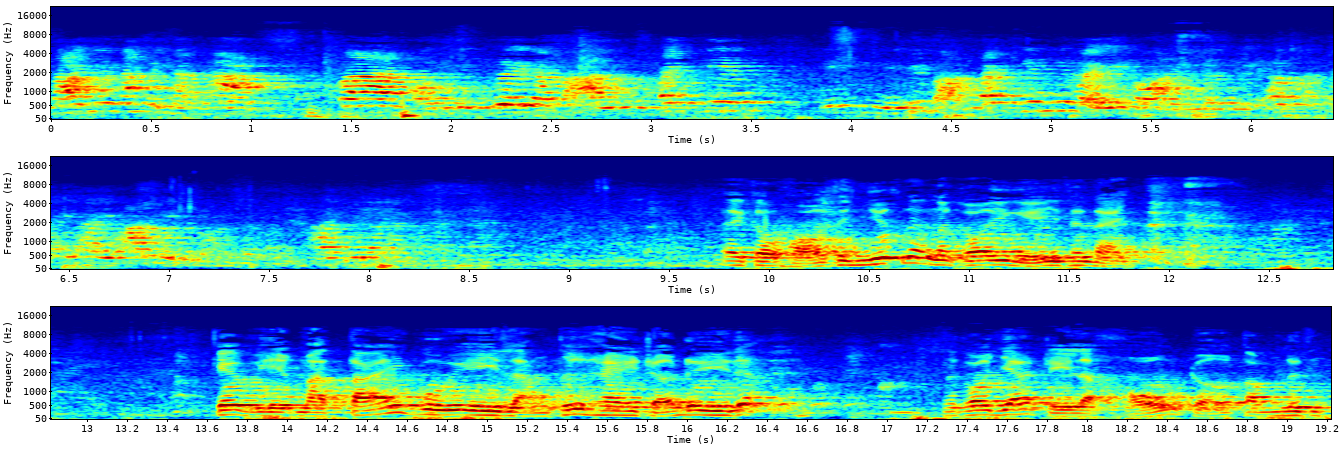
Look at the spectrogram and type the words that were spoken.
bao nhiêu năm thì chẳng hạn. Và có những người là bán bách thiên nếu như bán bách thiên như vậy à, thì có ảnh hưởng đến ông hay hay ai mình đây câu hỏi thứ nhất đó, nó có ý nghĩa như thế này. Cái việc mà tái quy y lần thứ hai trở đi đó nó có giá trị là hỗ trợ tâm linh.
